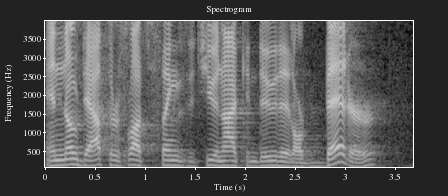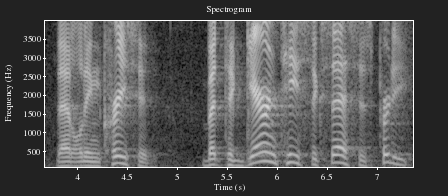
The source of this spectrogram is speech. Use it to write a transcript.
and no doubt there's lots of things that you and I can do that are better, that'll increase it. But to guarantee success is pretty,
